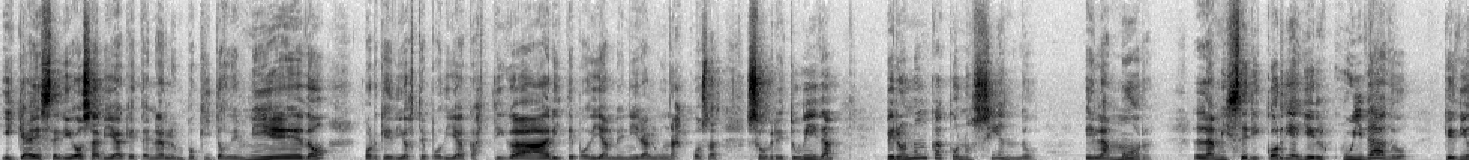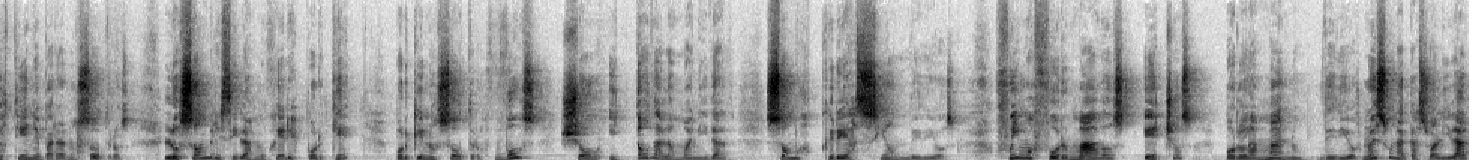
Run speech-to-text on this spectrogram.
y que a ese Dios había que tenerle un poquito de miedo, porque Dios te podía castigar y te podían venir algunas cosas sobre tu vida, pero nunca conociendo el amor, la misericordia y el cuidado que Dios tiene para nosotros, los hombres y las mujeres. ¿Por qué? Porque nosotros, vos, yo y toda la humanidad, somos creación de Dios. Fuimos formados, hechos por la mano de Dios. No es una casualidad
